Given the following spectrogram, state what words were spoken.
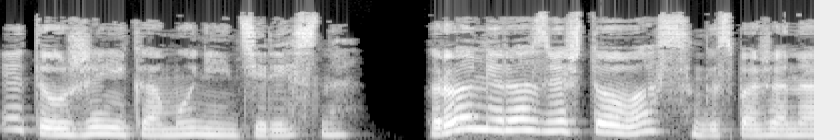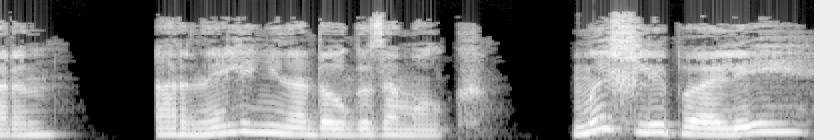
это уже никому не интересно. Кроме разве что вас, госпожа Нарен». Арнелли ненадолго замолк. Мы шли по аллее,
